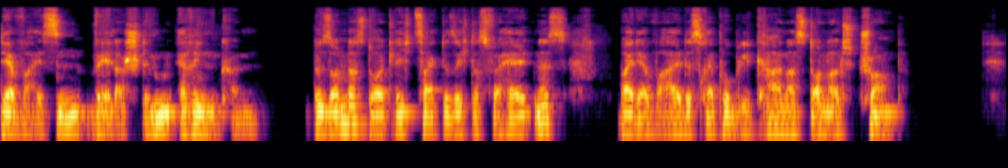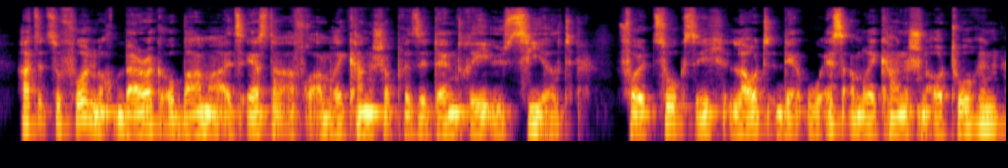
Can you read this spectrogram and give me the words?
der weißen Wählerstimmen erringen können. Besonders deutlich zeigte sich das Verhältnis bei der Wahl des Republikaners Donald Trump. Hatte zuvor noch Barack Obama als erster afroamerikanischer Präsident reüssiert, vollzog sich laut der US-amerikanischen Autorin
